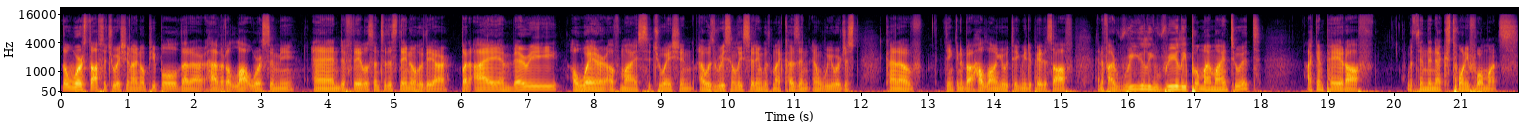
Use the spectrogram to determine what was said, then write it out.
the worst off situation. I know people that are have it a lot worse than me and if they listen to this, they know who they are. But I am very aware of my situation. I was recently sitting with my cousin, and we were just kind of thinking about how long it would take me to pay this off. And if I really, really put my mind to it, I can pay it off within the next 24 months.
